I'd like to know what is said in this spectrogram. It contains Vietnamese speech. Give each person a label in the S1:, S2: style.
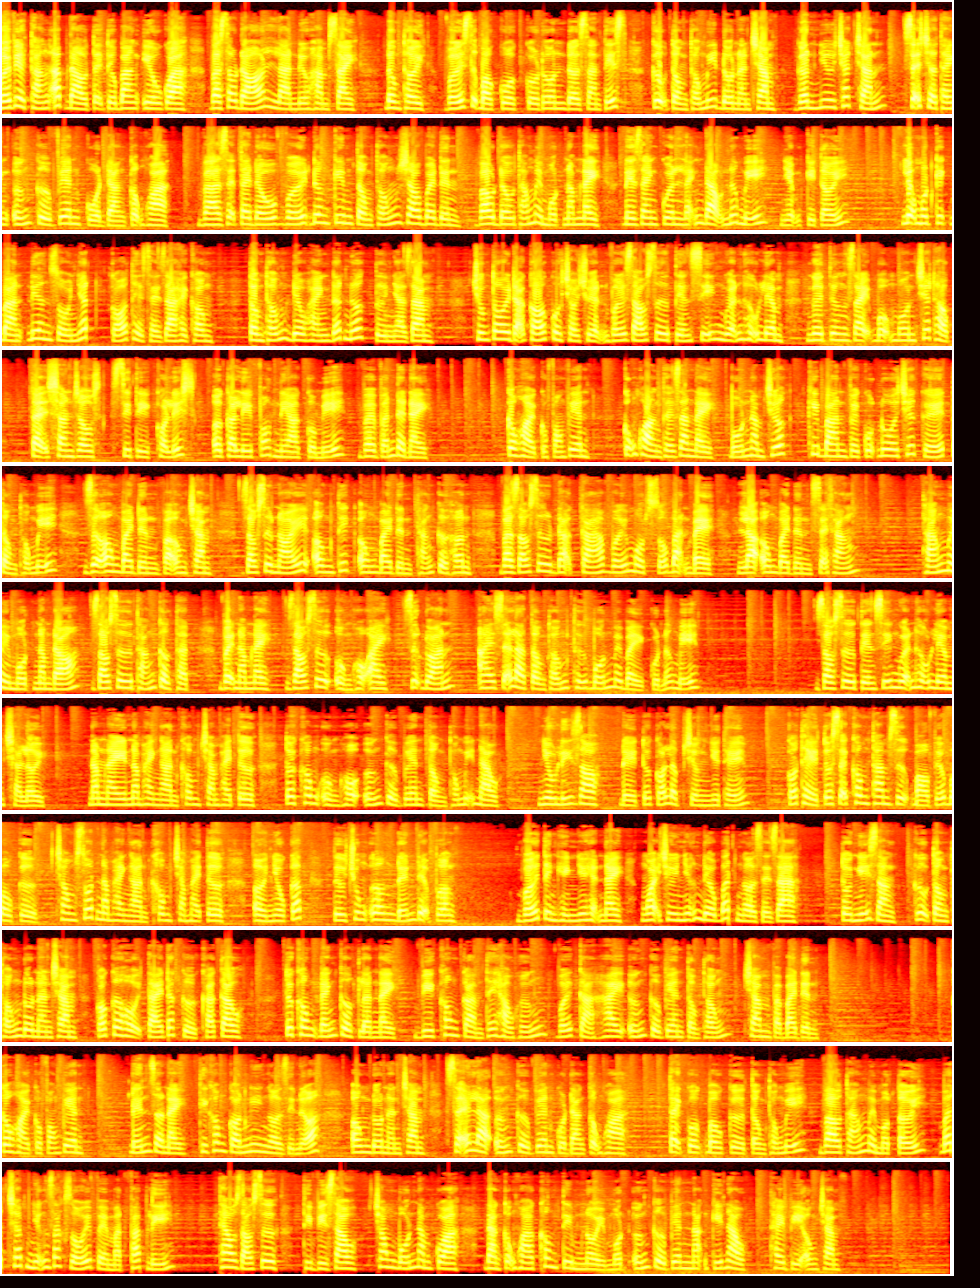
S1: Với việc thắng áp đảo tại tiểu bang Iowa và sau đó là New Hampshire, đồng thời với sự bỏ cuộc của Ron DeSantis, cựu Tổng thống Mỹ Donald Trump gần như chắc chắn sẽ trở thành ứng cử viên của Đảng Cộng Hòa và sẽ tái đấu với đương kim Tổng thống Joe Biden vào đầu tháng 11 năm nay để giành quyền lãnh đạo nước Mỹ nhiệm kỳ tới. Liệu một kịch bản điên rồ nhất có thể xảy ra hay không? Tổng thống điều hành đất nước từ nhà giam. Chúng tôi đã có cuộc trò chuyện với giáo sư tiến sĩ Nguyễn Hữu Liêm, người từng dạy bộ môn triết học tại San Jose City College ở California của Mỹ về vấn đề này. Câu hỏi của phóng viên, cũng khoảng thời gian này, 4 năm trước, khi bàn về cuộc đua chiếc ghế Tổng thống Mỹ giữa ông Biden và ông Trump, giáo sư nói ông thích ông Biden thắng cử hơn và giáo sư đã cá với một số bạn bè là ông Biden sẽ thắng. Tháng 11 năm đó, giáo sư thắng cực thật. Vậy năm nay, giáo sư ủng hộ ai, dự đoán ai sẽ là Tổng thống thứ 47 của nước Mỹ? Giáo sư tiến sĩ Nguyễn Hữu Liêm trả lời, Năm nay, năm 2024, tôi không ủng hộ ứng cử viên Tổng thống Mỹ nào. Nhiều lý do để tôi có lập trường như thế. Có thể tôi sẽ không tham dự bỏ phiếu bầu cử trong suốt năm 2024 ở nhiều cấp từ trung ương đến địa phương. Với tình hình như hiện nay, ngoại trừ những điều bất ngờ xảy ra, tôi nghĩ rằng cựu Tổng thống Donald Trump có cơ hội tái đắc cử khá cao. Tôi không đánh cược lần này vì không cảm thấy hào hứng với cả hai ứng cử viên Tổng thống Trump và Biden. Câu hỏi của phóng viên Đến giờ này thì không còn nghi ngờ gì nữa, ông Donald Trump sẽ là ứng cử viên của Đảng Cộng Hòa tại cuộc bầu cử Tổng thống Mỹ vào tháng 11 tới, bất chấp những rắc rối về mặt pháp lý. Theo giáo sư, thì vì sao trong 4 năm qua, Đảng Cộng Hòa không tìm nổi một ứng cử viên nặng ký nào thay vì ông Trump?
